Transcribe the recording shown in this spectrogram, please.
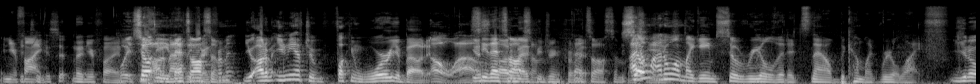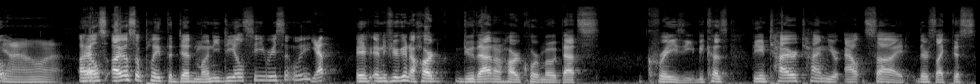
and you're You fine. take a sip and then you're fine. Wait, So- so, See, um, that's awesome. From it? you autom- you don't have to fucking worry about it. Oh wow. You See, just that's automatically awesome. drink from that's it. awesome. So- I don't. I don't want my game so real that it's now become like real life. You know, I don't wanna- I also I also played the Dead Money DLC recently. Yep. If, and if you're gonna hard do that on hardcore mode, that's crazy because the entire time you're outside, there's like this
